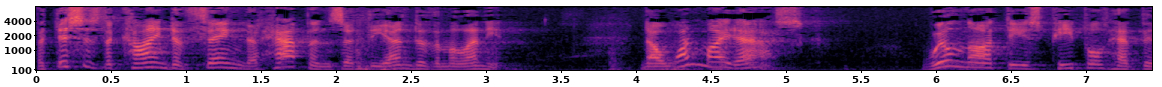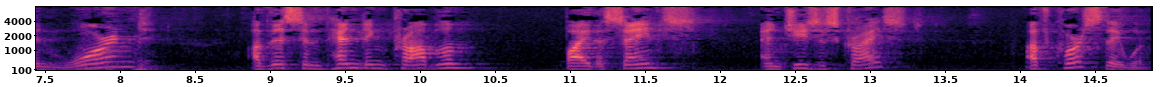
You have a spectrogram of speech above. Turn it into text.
But this is the kind of thing that happens at the end of the millennium. Now, one might ask, will not these people have been warned of this impending problem by the saints and Jesus Christ? Of course they will.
